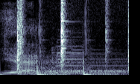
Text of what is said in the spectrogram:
Yeah.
